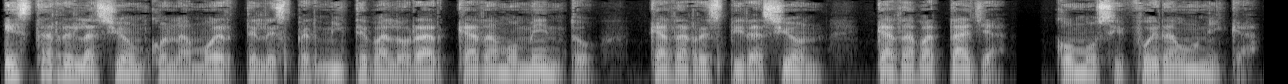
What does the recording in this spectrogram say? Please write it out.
Esta relación con la muerte les permite valorar cada momento, cada respiración, cada batalla, como si fuera única.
